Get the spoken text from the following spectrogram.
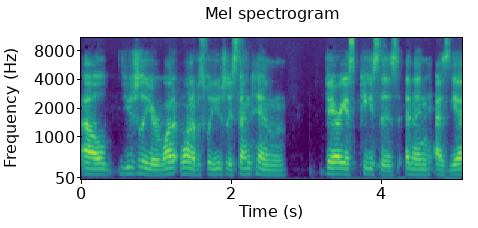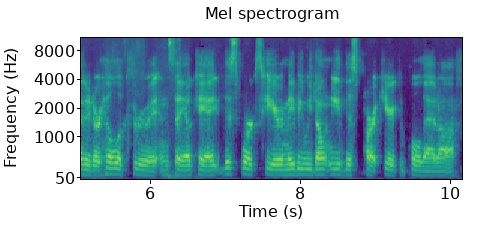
I'll usually, or one, one of us will usually send him various pieces. And then as the editor, he'll look through it and say, okay, I, this works here. Maybe we don't need this part here. You can pull that off.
